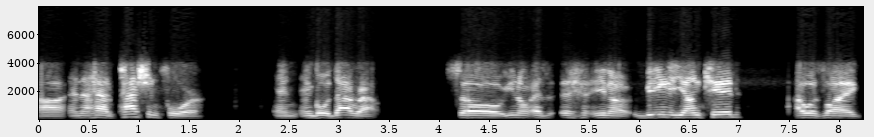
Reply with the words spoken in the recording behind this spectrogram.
uh, and I had a passion for, and and go that route. So you know, as you know, being a young kid, I was like,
